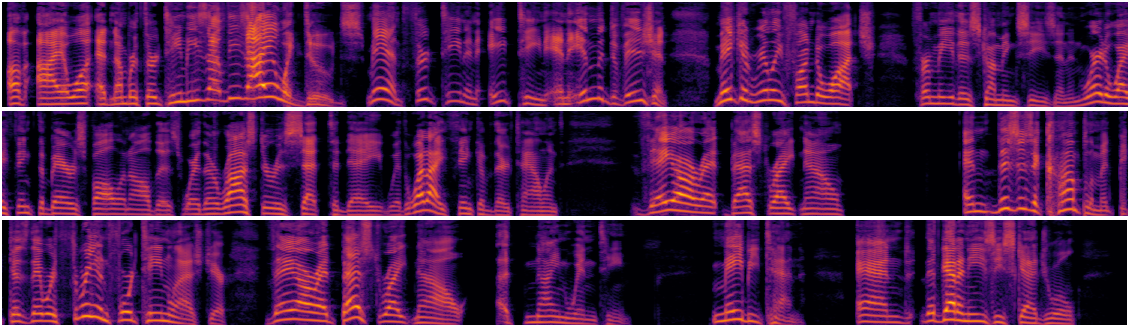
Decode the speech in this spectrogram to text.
of Iowa at number 13. These uh, these Iowa dudes, man, 13 and 18 and in the division. Make it really fun to watch for me this coming season. And where do I think the Bears fall in all this? Where their roster is set today with what I think of their talent. They are at best right now. And this is a compliment because they were 3 and 14 last year. They are at best right now a 9 win team. Maybe 10. And they've got an easy schedule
